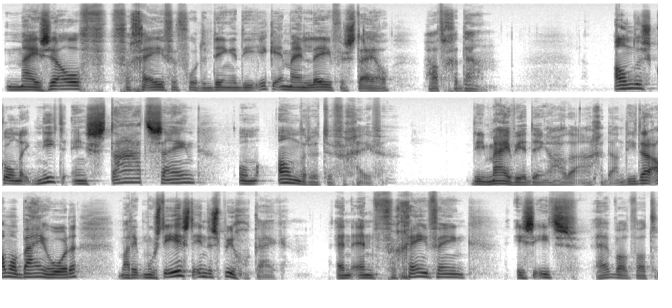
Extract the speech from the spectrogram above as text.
mijzelf vergeven voor de dingen die ik in mijn levensstijl had gedaan. Anders kon ik niet in staat zijn om anderen te vergeven. Die mij weer dingen hadden aangedaan, die daar allemaal bij hoorden. Maar ik moest eerst in de spiegel kijken. En, en vergeving is iets hè, wat, wat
